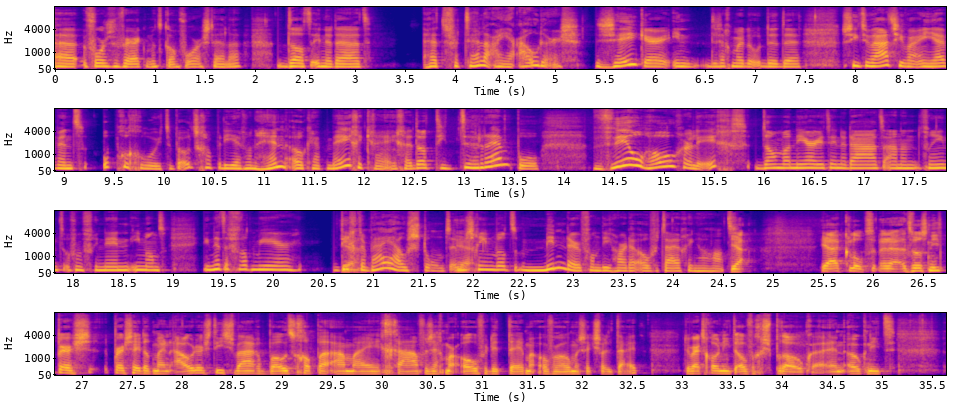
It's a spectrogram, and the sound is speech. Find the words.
uh, voor zover ik me het kan voorstellen, dat inderdaad het vertellen aan je ouders. Zeker in de, zeg maar, de, de, de situatie waarin jij bent opgegroeid, de boodschappen die je van hen ook hebt meegekregen, dat die drempel veel hoger ligt dan wanneer je het inderdaad aan een vriend of een vriendin, iemand die net even wat meer dichter bij jou stond en misschien wat minder van die harde overtuigingen had. Ja. Ja, klopt. Nou, het was niet per, per se dat mijn ouders die zware boodschappen aan mij gaven, zeg maar, over dit thema, over homoseksualiteit. Er werd gewoon niet over gesproken. En ook niet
